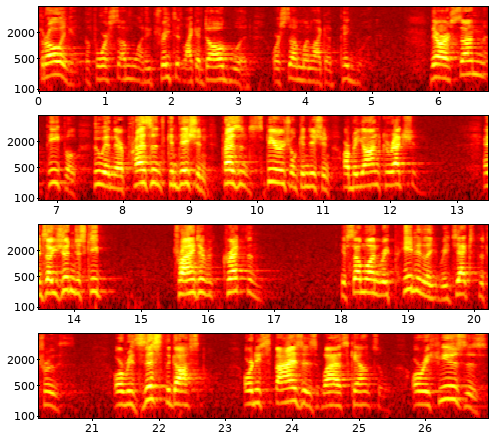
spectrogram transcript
throwing it before someone who treats it like a dog would or someone like a pig would. There are some people who, in their present condition, present spiritual condition, are beyond correction. And so you shouldn't just keep trying to correct them. If someone repeatedly rejects the truth, or resists the gospel, or despises wise counsel, or refuses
